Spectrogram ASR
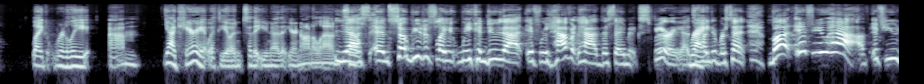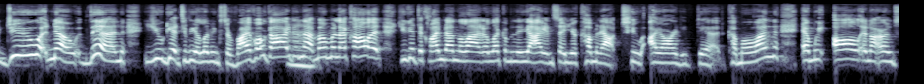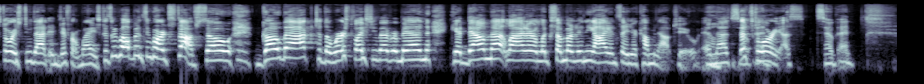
like really um yeah carry it with you and so that you know that you're not alone So- Yes, and so beautifully we can do that if we haven't had the same experience, Right. 100%. But if you have, if you do know, then you get to be a living survival guide in Mm. that moment, I call it. You get to climb down the ladder, look them in the eye, and say, You're coming out too. I already did. Come on. And we all, in our own stories, do that in different ways because we've all been through hard stuff. So go back to the worst place you've ever been, get down that ladder, look somebody in the eye, and say you're coming out too. And Oh, that's so that's good. glorious. so good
